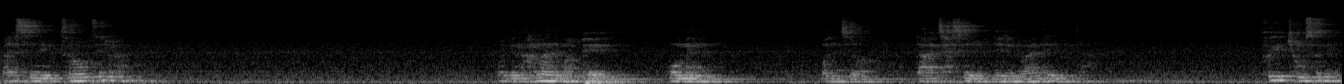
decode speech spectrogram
말씀이 들어오지를 않아. 우리는 하나님 앞에 오면 먼저 나 자신을 내려놔야 됩니다. 그게 겸손이에요.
